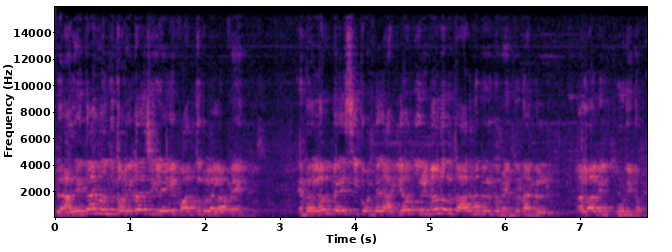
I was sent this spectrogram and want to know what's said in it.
இது அதைத்தான் வந்து தொலைக்காட்சியிலேயே பார்த்து கொள்ளலாமே என்றெல்லாம் பேசிக்கொண்டு ஐயா கூறினால் ஒரு காரணம் இருக்கும் என்று நாங்கள் நலாவில் கூடினோம்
